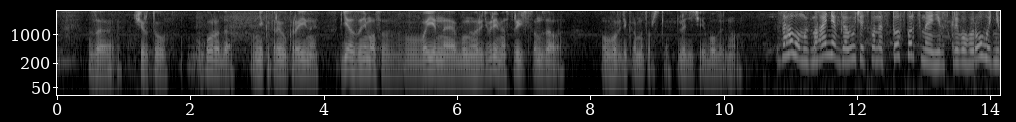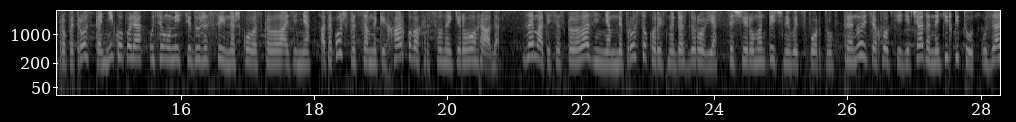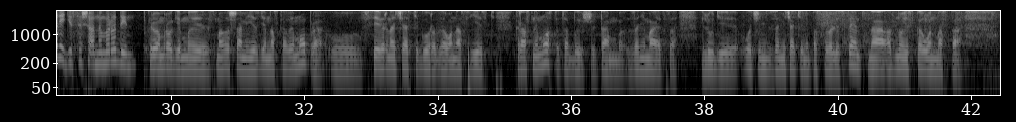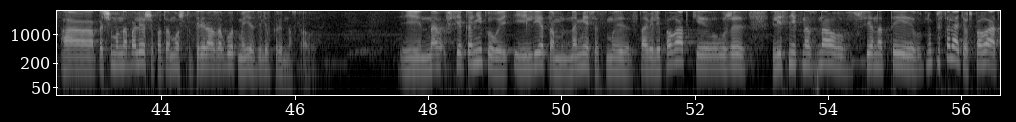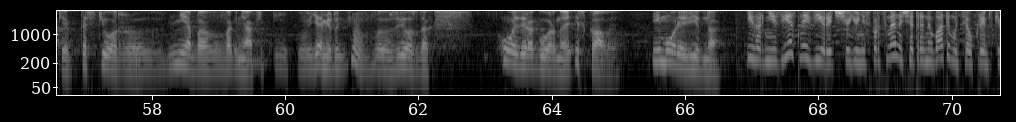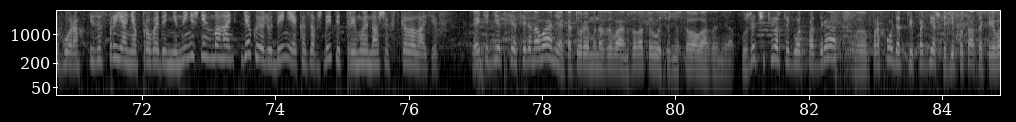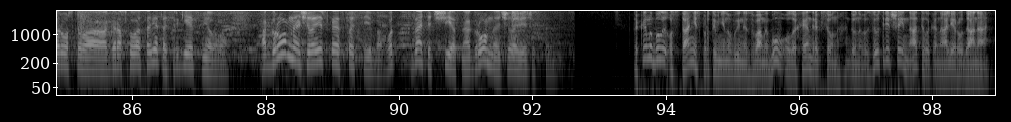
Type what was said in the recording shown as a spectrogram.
за черту города, некоторые Украины. Я занимался в военное, будем говорить, время строительством зала в городе Краматорске для детей Болдриного. Загалом у змаганнях взяли участь понад 100 спортсменів з Кривого Рогу, Дніпропетровська, Нікополя. У цьому місті дуже сильна школа скалолазіння, а також представники Харкова, Херсона і Кіровограда. Займатися скелелазінням не просто корисно для здоров'я, це ще й романтичний вид спорту. Тренуються хлопці і дівчата не тільки тут, у залі ДЮСШ номер 1 В Кривом Роге мы с малышами ездим на скалы Мопра. У- В северной части города у нас есть Красный мост, это бывший. Там занимаются люди, очень замечательно построили стенд на одной из колонн моста. А почему на Балеши? Потому что три раза в год мы ездили в Крым на скалы. И на все каникулы и летом на месяц мы ставили палатки, уже лесник нас знал, все на «ты». Ну, представляете, вот палатки, костер, э, небо в огнях, я имею в виду, ну, в звездах, озеро горное и скалы, и море видно. Ігор Неізвісний вірить, що юні спортсмени ще тренуватимуться у Кримських горах. І за сприяння в проведенні нинішніх змагань дякує людині, яка завжди підтримує наших скелелазів. Эти детские соревнования, которые мы называем «Золотой осенью скалолазания», уже четвертый год подряд э, проходят при поддержке депутата Криворожского городского совета Сергея Смелова. Огромное человеческое спасибо. Вот, знаете, честно, огромное человеческое. Такими були останні спортивні новини. З вами був Олег Хендриксон. До нових зустрічей на телеканалі Рудана.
